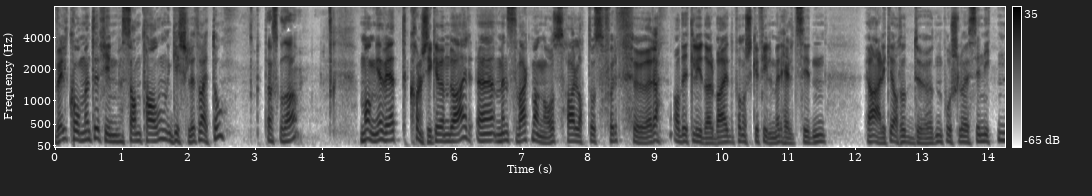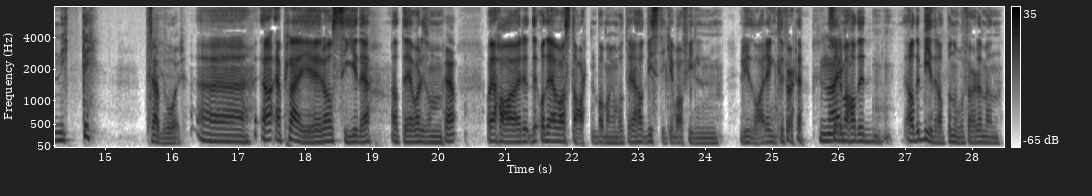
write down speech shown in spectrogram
Velkommen til Filmsamtalen, Gisle Tveito. Takk skal du ha. Mange vet kanskje ikke hvem du er, eh, men svært mange av oss har latt oss forføre av ditt lydarbeid på norske filmer helt siden ja, er det ikke altså døden på Oslo S i 1990? 30 år. Uh, ja, jeg pleier å si det. At det var liksom Ja. og, jeg har, og det var starten på mange måter. Jeg visste ikke hva filmlyd var egentlig før det. Nei. Selv om jeg hadde, jeg hadde bidratt på noe før det, men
